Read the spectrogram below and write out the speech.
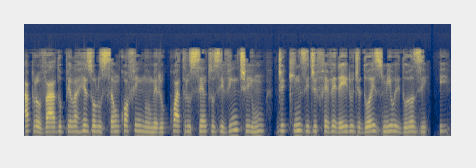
aprovado pela Resolução COFEN número 421, de 15 de fevereiro de 2012, e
